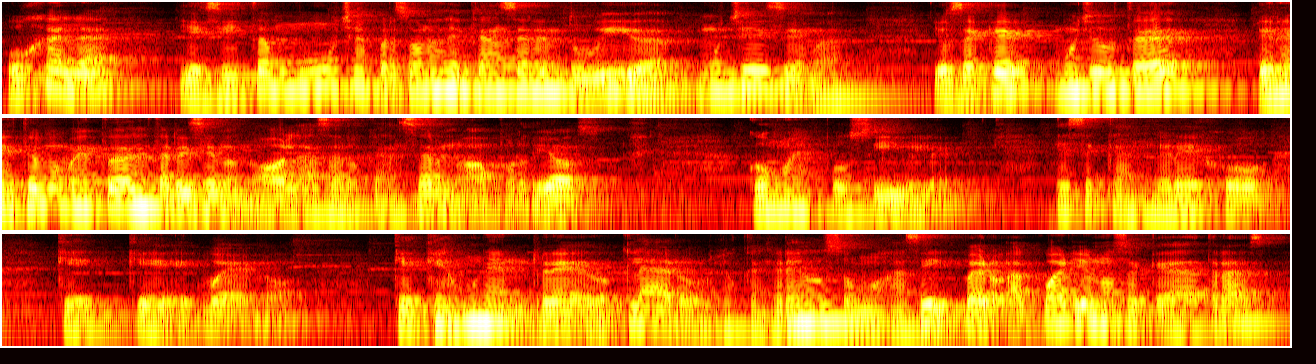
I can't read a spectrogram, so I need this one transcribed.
Ojalá y existan muchas personas de cáncer en tu vida, muchísimas. Yo sé que muchos de ustedes en este momento deben estar diciendo, no, Lázaro, cáncer no, por Dios. ¿Cómo es posible? Ese cangrejo que, que bueno, que, que es un enredo. Claro, los cangrejos somos así, pero Acuario no se queda atrás.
